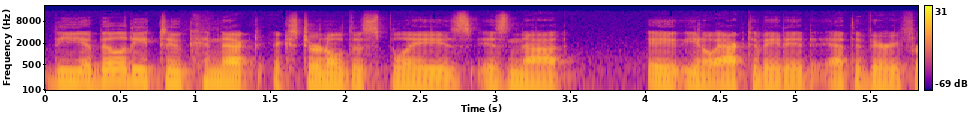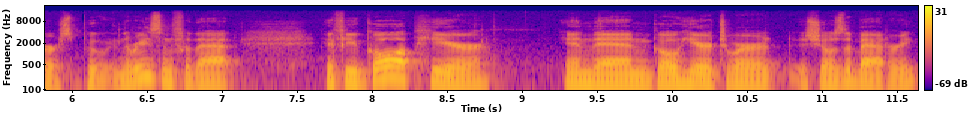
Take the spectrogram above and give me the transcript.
the ability to connect external displays is not a, you know, activated at the very first boot. And the reason for that if you go up here and then go here to where it shows the battery.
